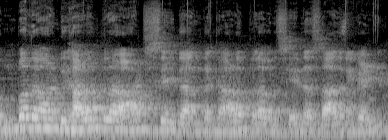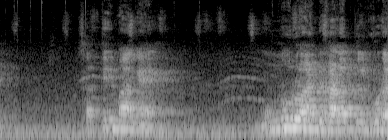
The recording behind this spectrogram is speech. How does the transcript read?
ஒன்பது ஆண்டு காலத்தில் ஆட்சி செய்த அந்த காலத்தில் அவர் செய்த சாதனைகள் சத்தியமாங்க முந்நூறு ஆண்டு காலத்தில் கூட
